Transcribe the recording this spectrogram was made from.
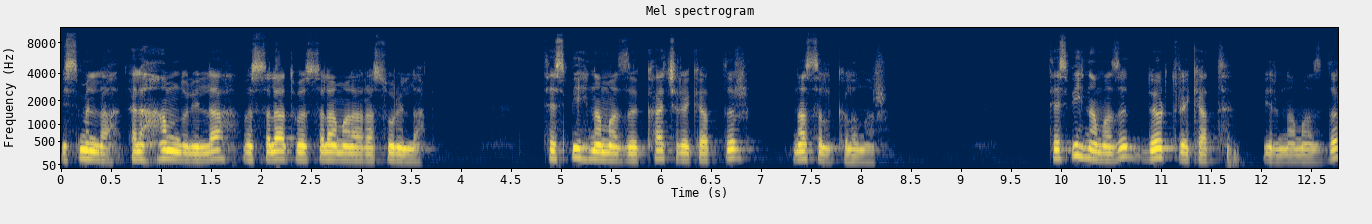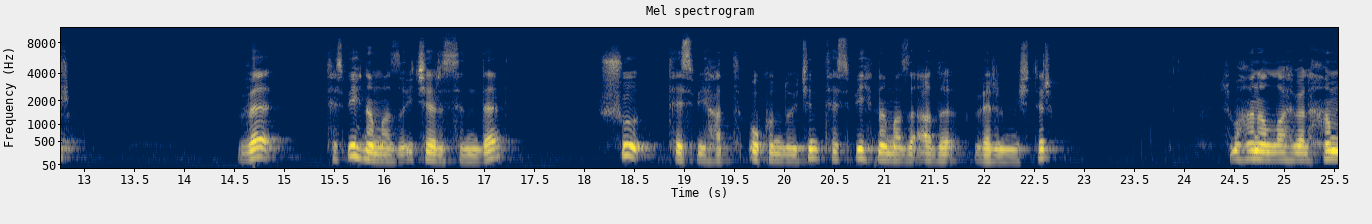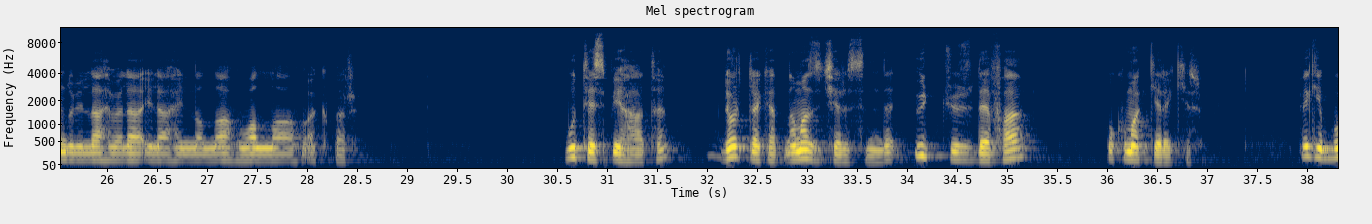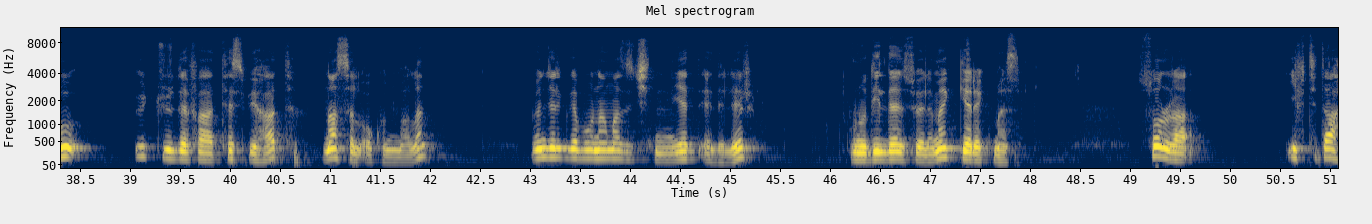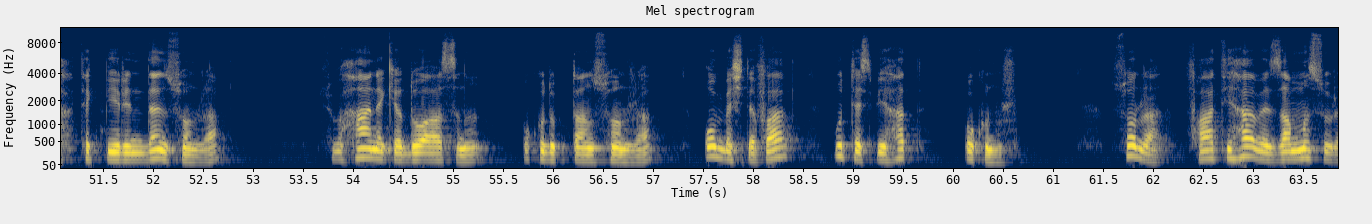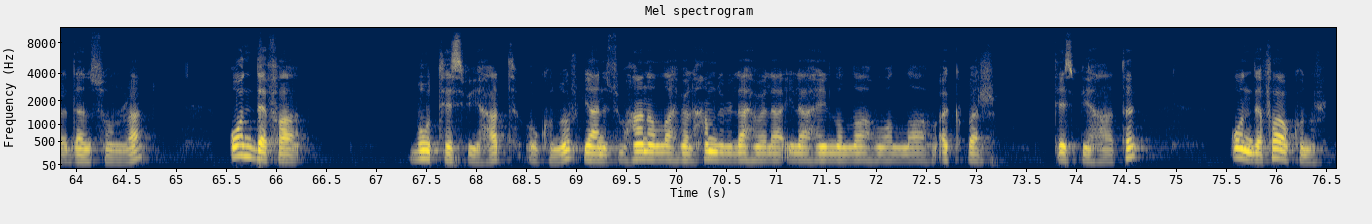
Bismillah, elhamdülillah ve salatu ve selamu ala Resulillah. Tesbih namazı kaç rekattır, nasıl kılınır? Tesbih namazı dört rekat bir namazdır. Ve tesbih namazı içerisinde şu tesbihat okunduğu için tesbih namazı adı verilmiştir. Subhanallah ve elhamdülillah ve la ilahe illallah vallahu ekber. Bu tesbihatı dört rekat namaz içerisinde 300 defa okumak gerekir. Peki bu 300 defa tesbihat nasıl okunmalı? Öncelikle bu namaz için niyet edilir. Bunu dilden söylemek gerekmez. Sonra iftidah tekbirinden sonra Sübhaneke duasını okuduktan sonra 15 defa bu tesbihat okunur. Sonra Fatiha ve Zamm-ı sureden sonra 10 defa bu tesbihat okunur. Yani Subhanallah ve elhamdülillah ve la ilahe illallah ve allahu ekber tesbihatı 10 defa okunur.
